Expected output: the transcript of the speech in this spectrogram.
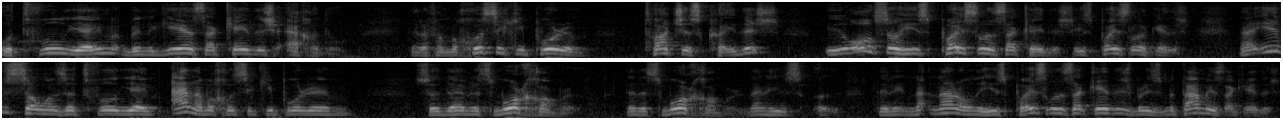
Utful Yem, Benegeas HaKedesh Echadu. That if a Mechusar Kippurim touches Kodesh, he also he's poisel HaKedesh. He's poisel HaKedesh. Now, if someone's full yem and a mechusik kippurim, so then it's more chomer. Then it's more chomer. Then he's uh, then he, not, not only he's poisel hakedesh, but he's metamis hakedesh.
